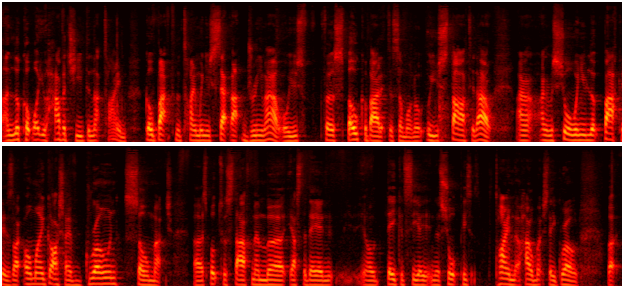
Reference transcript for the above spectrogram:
and look at what you have achieved in that time. Go back to the time when you set that dream out, or you first spoke about it to someone, or, or you started out. And I'm sure when you look back, it's like, oh my gosh, I've grown so much. Uh, I spoke to a staff member yesterday, and you know they could see in a short piece of time that how much they've grown But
